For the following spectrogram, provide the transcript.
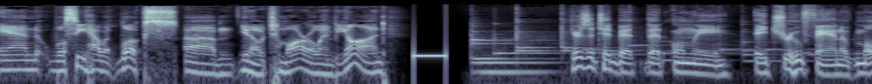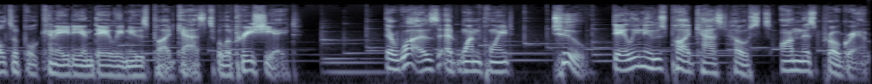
and we'll see how it looks, um, you know, tomorrow and beyond. Here's a tidbit that only a true fan of multiple Canadian daily news podcasts will appreciate. There was, at one point, two Daily News podcast hosts on this program.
